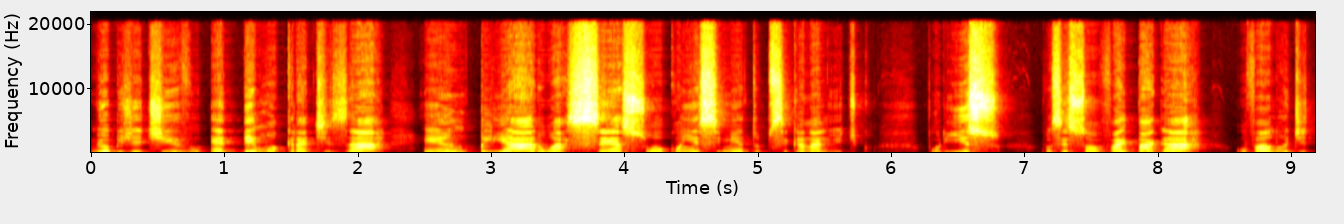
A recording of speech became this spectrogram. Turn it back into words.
Meu objetivo é democratizar, é ampliar o acesso ao conhecimento psicanalítico. Por isso, você só vai pagar o valor de R$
